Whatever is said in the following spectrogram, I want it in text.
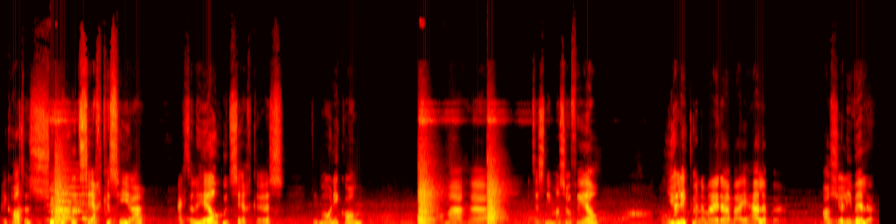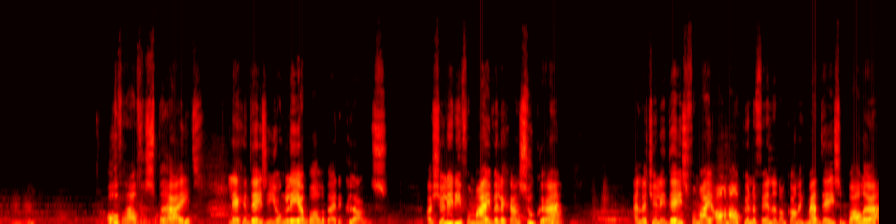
Ik had een supergoed circus hier. Echt een heel goed circus. Demonicum. Maar eh, het is niet meer zoveel. Jullie kunnen mij daarbij helpen. Als jullie willen. Overal verspreid liggen deze jong leerballen bij de clowns. Als jullie die voor mij willen gaan zoeken, en dat jullie deze voor mij allemaal kunnen vinden, dan kan ik met deze ballen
